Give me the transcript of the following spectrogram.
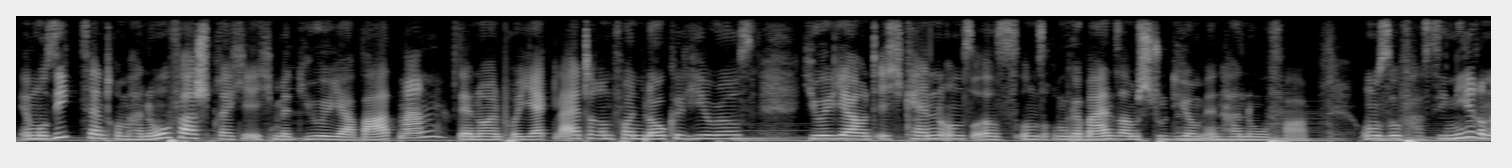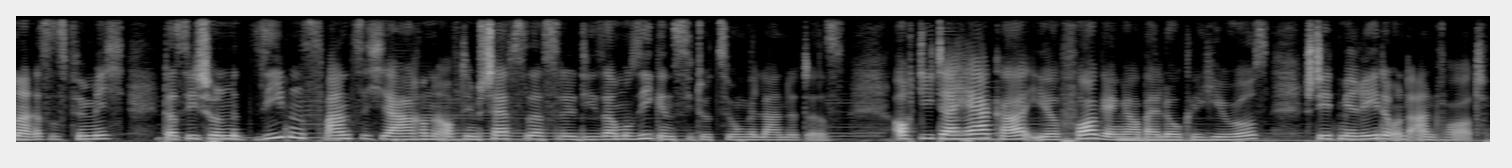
Im Musikzentrum Hannover spreche ich mit Julia Wartmann, der neuen Projektleiterin von Local Heroes. Julia und ich kennen uns aus unserem gemeinsamen Studium in Hannover. Umso faszinierender ist es für mich, dass sie schon mit 27 Jahren auf dem Chefsessel dieser Musikinstitution gelandet ist. Auch Dieter Herker, ihr Vorgänger bei Local Heroes, steht mir Rede und Antwort.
